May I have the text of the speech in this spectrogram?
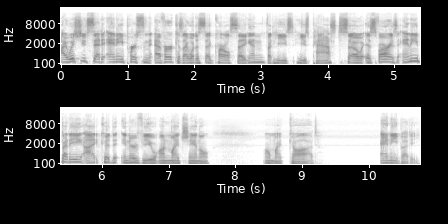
I wish you'd said any person ever because I would have said Carl Sagan, but he's he's passed. So as far as anybody I could interview on my channel, oh my god, anybody.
